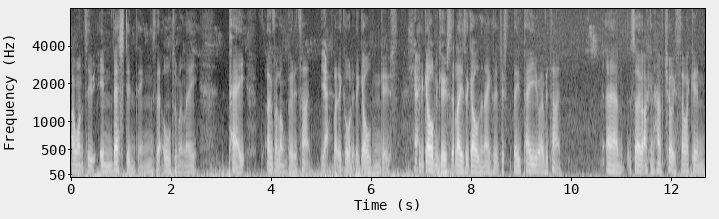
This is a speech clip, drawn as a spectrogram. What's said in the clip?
I want to invest in things that ultimately pay over a long period of time. Yeah, Like they called it the golden goose. the golden goose that lays the golden eggs that just they pay you over time. Um, so I can have choice. So I can,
